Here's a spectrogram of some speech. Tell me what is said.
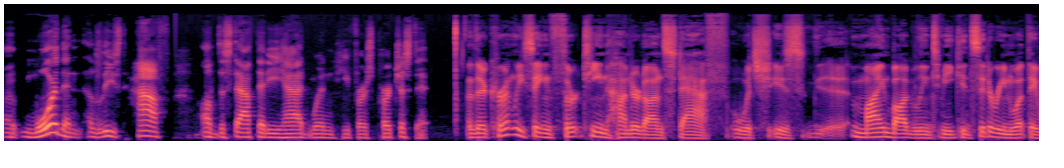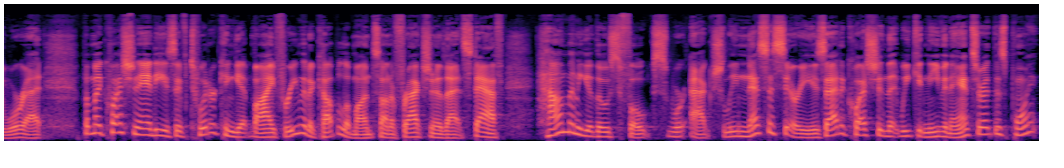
a, more than at least half of the staff that he had when he first purchased it. They're currently saying 1,300 on staff, which is mind boggling to me considering what they were at. But my question, Andy, is if Twitter can get by for even a couple of months on a fraction of that staff, how many of those folks were actually necessary? Is that a question that we can even answer at this point?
